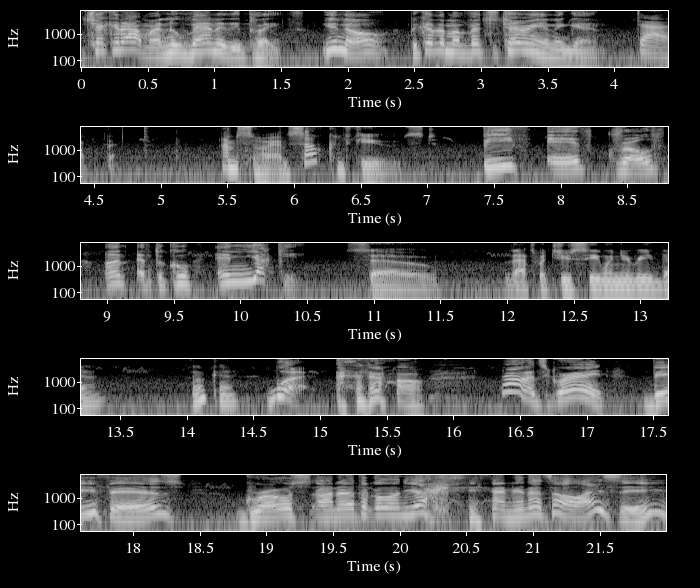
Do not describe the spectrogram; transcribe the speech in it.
Check it out, my new vanity plates. You know, because I'm a vegetarian again. Dad. I'm sorry, I'm so confused. Beef is gross, unethical, and yucky. So, that's what you see when you read that? Okay. What? no, no, it's great. Beef is gross, unethical, and yucky. I mean, that's all I see.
